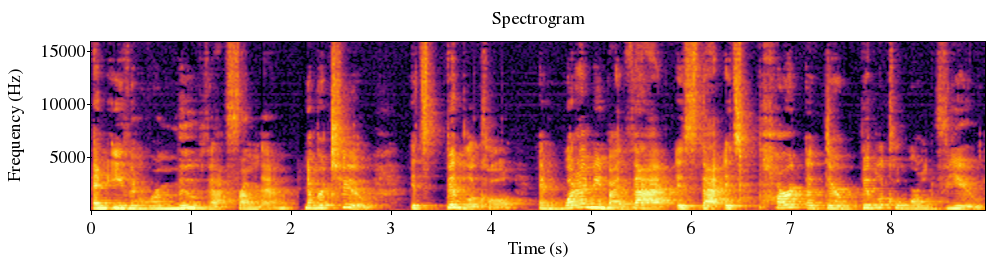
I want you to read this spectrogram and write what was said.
and even remove that from them. Number two, it's biblical And what I mean by that is that it's part of their biblical worldview.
